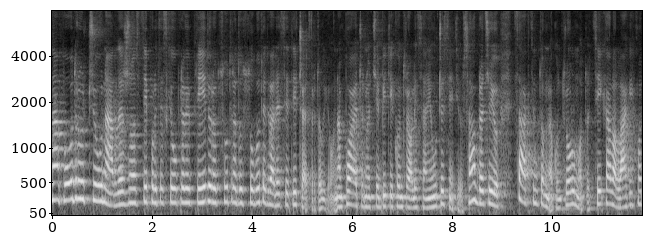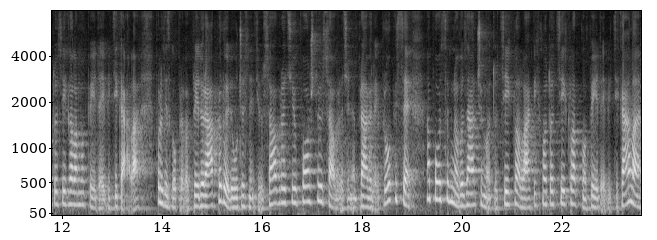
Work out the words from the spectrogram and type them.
Na području nadležnosti Policijske uprave Prijedor od sutra do subote 24. juna pojačano će biti kontrolisani učesnici u saobraćaju sa akcentom na kontrolu motocikala, lagih motocikala, mopeda i bicikala. Policijska uprava Prijedor apeluje da učesnici u saobraćaju poštuju saobraćene pravila i propise, a posebno vozači motocikla, lagih motocikla, mopeda i bicikala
